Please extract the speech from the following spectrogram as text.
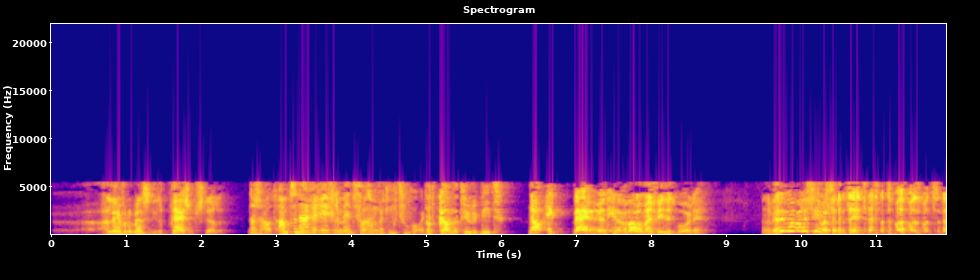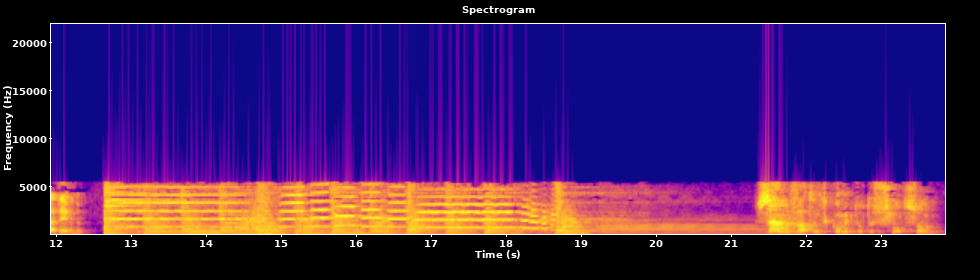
Eh, alleen voor de mensen die er prijs op stellen. Dan zou het ambtenarenreglement veranderd moeten worden. Dat kan natuurlijk niet. Nou, ik weiger in ieder geval om mijn vrienden te beoordelen. En dan wil ik nog wel eens zien wat ze daar tegen doen. Samenvattend kom ik tot de slotsom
